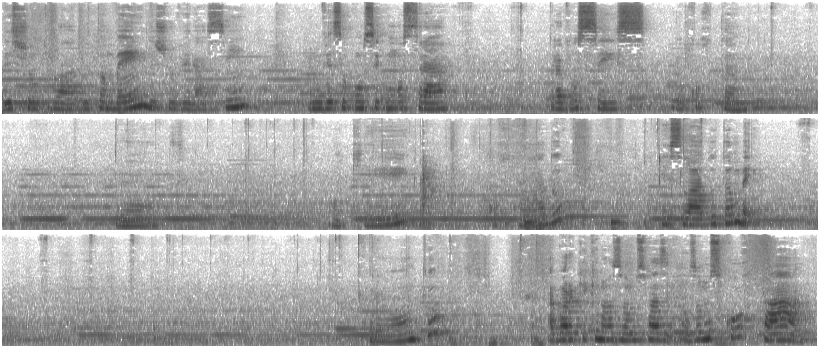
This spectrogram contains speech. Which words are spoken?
Deste outro lado também, deixa eu virar assim. Vamos ver se eu consigo mostrar pra vocês eu cortando. Pronto. Ok. Cortado. Esse lado também. Pronto. Agora, o que, que nós vamos fazer? Nós vamos cortar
